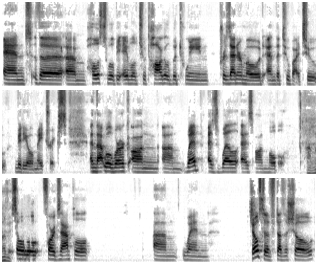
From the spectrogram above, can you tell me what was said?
And the um, host will be able to toggle between presenter mode and the 2x2 video matrix. And that will work on um, web as well as on mobile. I love it. So, for example, um, when Joseph does a show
